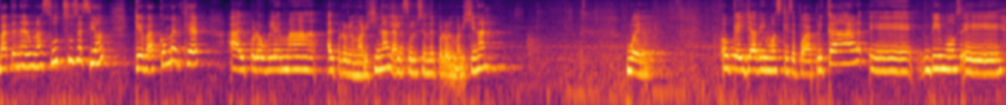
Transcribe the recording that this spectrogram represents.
va a tener una subsucesión que va a converger al problema, al problema original, a la solución del problema original. Bueno, ok, ya vimos que se puede aplicar, eh, vimos... Eh,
